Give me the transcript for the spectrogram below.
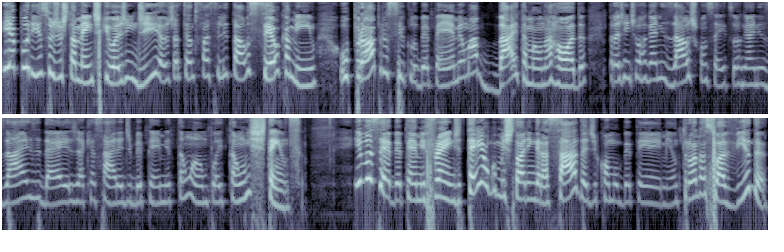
E é por isso justamente que hoje em dia eu já tento facilitar o seu caminho. O próprio ciclo BPM é uma baita mão na roda para a gente organizar os conceitos, organizar as ideias, já que essa área de BPM é tão ampla e tão extensa. E você, BPM Friend, tem alguma história engraçada de como o BPM entrou na sua vida?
